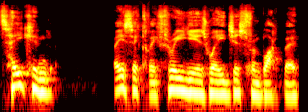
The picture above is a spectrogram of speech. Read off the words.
taking basically three years' wages from Blackburn.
